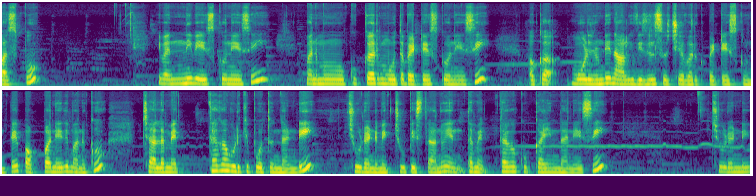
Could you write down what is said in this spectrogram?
పసుపు. ఇవన్నీ వేసుకొనేసి మనము కుక్కర్ మూత పెట్టేసుకొనేసి ఒక మూడు నుండి నాలుగు విజిల్స్ వచ్చే వరకు పెట్టేసుకుంటే పప్పు అనేది మనకు చాలా మెత్తగా ఉడికిపోతుందండి. చూడండి మీకు చూపిస్తాను. ఎంత మెత్తగా కుక్ అయిందనేసి. చూడండి.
